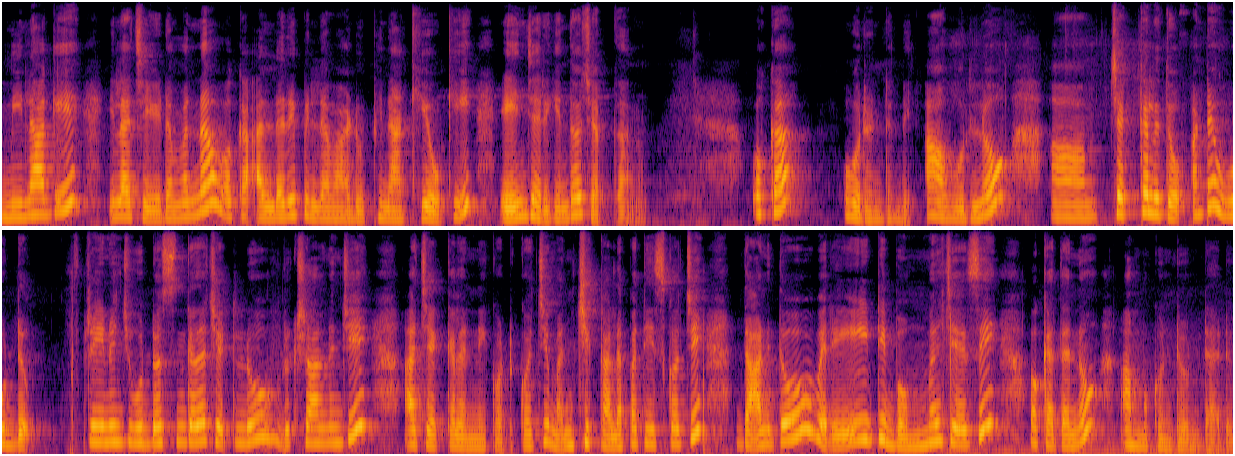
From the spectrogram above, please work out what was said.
మీలాగే ఇలా చేయడం వల్ల ఒక అల్లరి పిల్లవాడు పినాకియోకి ఏం జరిగిందో చెప్తాను. ఒక ఊరు ఉంటుంది ఆ ఊర్లో చెక్కలతో అంటే వుడ్ ట్రీ నుంచి వుడ్ వస్తుంది కదా చెట్లు వృక్షాల నుంచి ఆ చెక్కలన్నీ కొట్టుకొచ్చి మంచి కలప తీసుకొచ్చి దానితో వెరైటీ బొమ్మలు చేసి ఒకతను అమ్ముకుంటూ ఉంటాడు.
